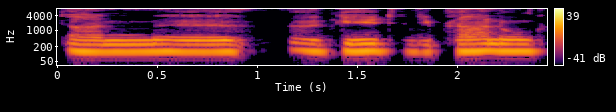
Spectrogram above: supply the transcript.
dann äh, äh geht in die Planung,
